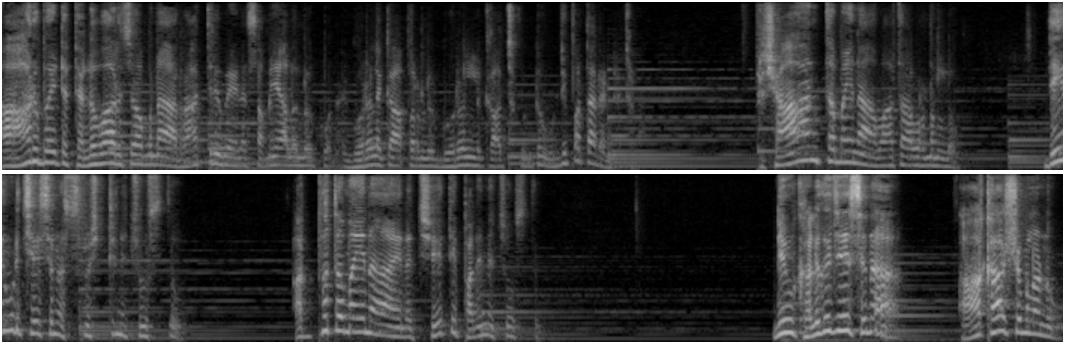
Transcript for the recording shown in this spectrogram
ఆరు బయట తెల్లవారుజామున రాత్రి వేళ సమయాలలో కూడా గొర్రెల కాపరులు గొర్రెలు కాచుకుంటూ ఉండిపోతారండి అక్కడ. ప్రశాంతమైన ఆ వాతావరణంలో దేవుడు చేసిన సృష్టిని చూస్తూ అద్భుతమైన ఆయన చేతి పనిని చూస్తూ నీవు కలుగజేసిన ఆకాశములను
